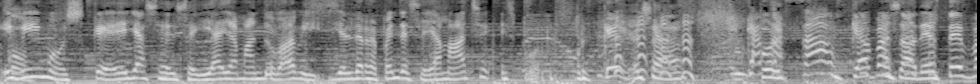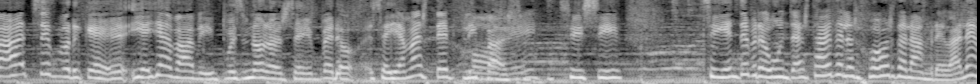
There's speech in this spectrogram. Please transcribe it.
y vimos que ella se seguía llamando Babi y él de repente se llama H, es por, ¿por qué? O sea, ¿Qué ha por- pasado? ¿Qué ha pasado? De Step a H, ¿por qué? Y ella Babi, pues no lo sé, pero se llama Step Flipas. Joder. Sí, sí. Siguiente pregunta, esta vez de los Juegos del Hambre, ¿vale?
